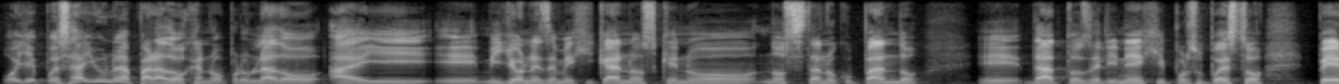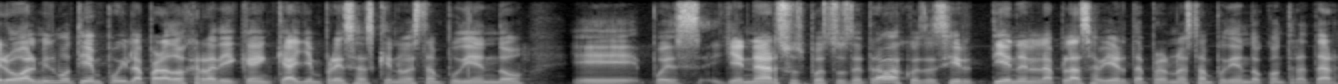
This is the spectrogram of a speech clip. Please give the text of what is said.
Oye, pues hay una paradoja, ¿no? Por un lado, hay eh, millones de mexicanos que no, no se están ocupando, eh, datos del INEGI, por supuesto, pero al mismo tiempo, y la paradoja radica en que hay empresas que no están pudiendo eh, pues llenar sus puestos de trabajo, es decir, tienen la plaza abierta pero no están pudiendo contratar.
